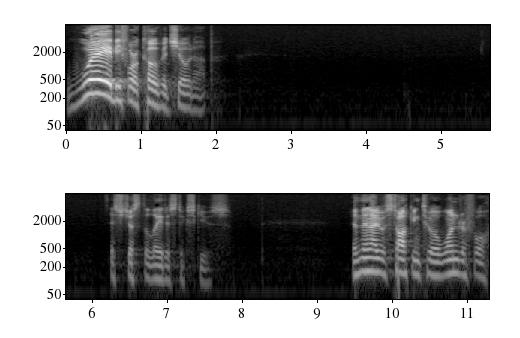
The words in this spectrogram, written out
way before COVID showed up. It's just the latest excuse. And then I was talking to a wonderful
